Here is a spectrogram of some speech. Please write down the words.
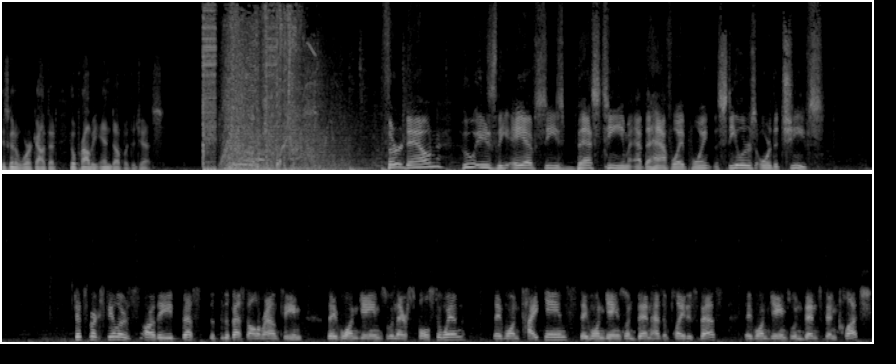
it's going to work out that he'll probably end up with the Jets. Third down. Who is the AFC's best team at the halfway point, the Steelers or the Chiefs? Pittsburgh Steelers are the best, the, the best all-around team. They've won games when they're supposed to win. They've won tight games. They've won games when Ben hasn't played his best. They've won games when Ben's been clutch.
